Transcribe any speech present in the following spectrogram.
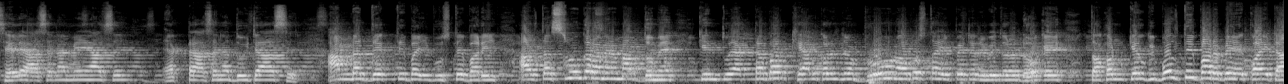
ছেলে আছে না মেয়ে আছে, একটা আছে না দুইটা আছে। আমরা দেখতে পাই, বুঝতে পারি আলট্রাসোনোগ্রামের মাধ্যমে, কিন্তু একটা বার খেয়াল করেন যে ভ্রূণ অবস্থায় পেটের ভিতরে ঢোকে, তখন কেউ কি বলতে পারবে কয়টা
